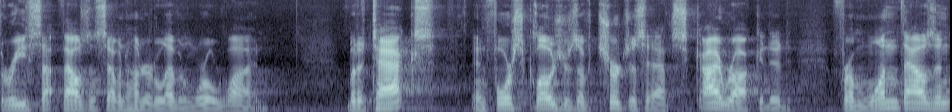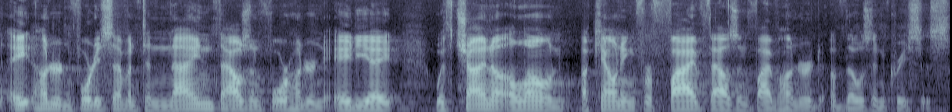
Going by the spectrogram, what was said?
3,711 worldwide. But attacks and forced closures of churches have skyrocketed from 1,847 to 9,488, with China alone accounting for 5,500 of those increases.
